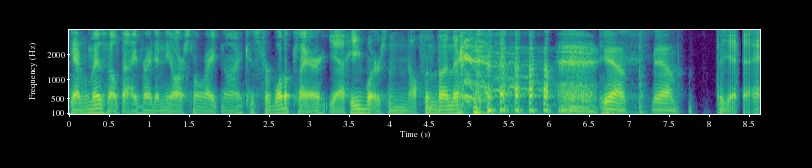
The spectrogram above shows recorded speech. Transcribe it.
yeah, we may as well dive right in the Arsenal right now because for what a player, yeah, he wears nothing down there. yeah, yeah. But yeah,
